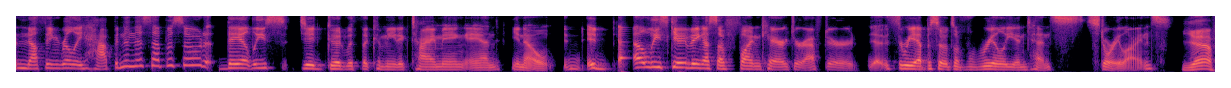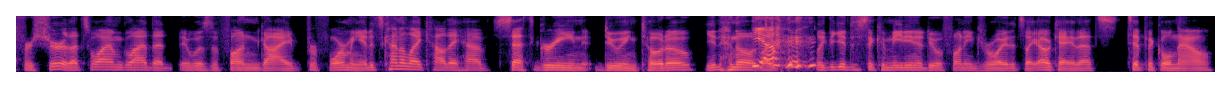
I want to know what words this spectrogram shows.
nothing really happened in this episode, they at least did good with the comedic timing and, you know, it, it- at least giving us a fun character after uh, three episodes of really intense storylines. Yeah, for sure. That's why I'm glad that it was a fun guy performing it. It's kind of like how they have Seth Green doing Todo, you know, yeah. like, like to get just a comedian to do a funny droid. It's like, okay, that's typical now,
